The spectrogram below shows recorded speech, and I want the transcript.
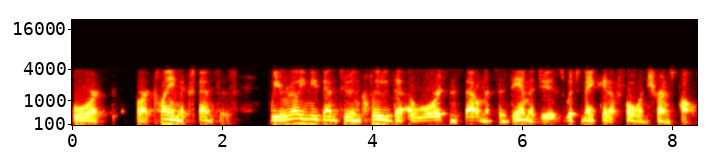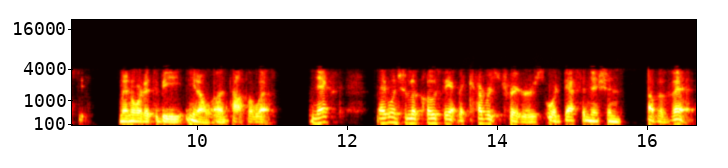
or or claim expenses. We really need them to include the awards and settlements and damages, which make it a full insurance policy in order to be, you know, on top of the list. Next, everyone should look closely at the coverage triggers or definition of event.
